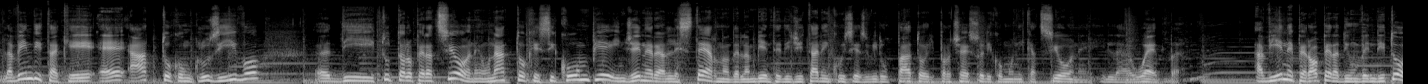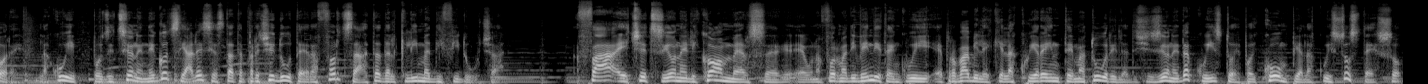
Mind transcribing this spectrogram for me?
La vendita che è atto conclusivo eh, di tutta l'operazione, un atto che si compie in genere all'esterno dell'ambiente digitale in cui si è sviluppato il processo di comunicazione, il web avviene per opera di un venditore, la cui posizione negoziale sia stata preceduta e rafforzata dal clima di fiducia. Fa eccezione l'e-commerce, è una forma di vendita in cui è probabile che l'acquirente maturi la decisione d'acquisto e poi compia l'acquisto stesso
